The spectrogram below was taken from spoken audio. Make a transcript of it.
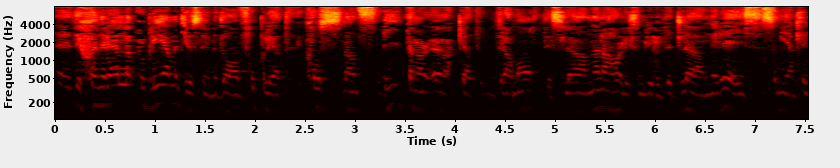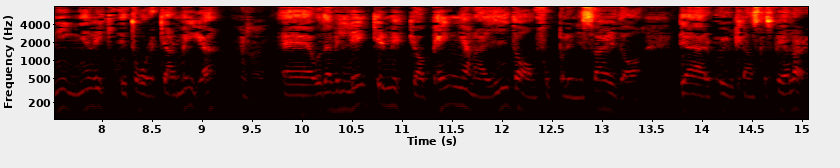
eh, det generella problemet just nu med damfotboll är att kostnadsbiten har ökat dramatiskt. Lönerna har liksom blivit ett lönerace som egentligen ingen riktigt orkar med. Eh, och där vi lägger mycket av pengarna i damfotbollen i Sverige idag, det är på utländska spelare.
